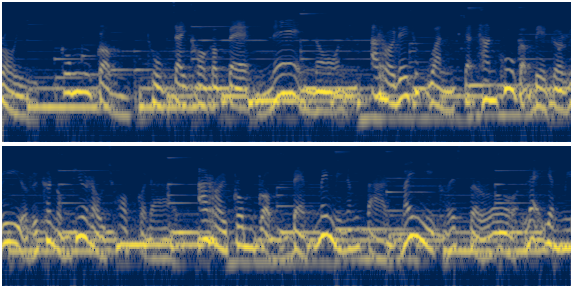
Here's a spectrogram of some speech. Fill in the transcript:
ร่อยกลมกล่อมถูกใจคอกาแฟแน่นอน อร่อยได้ทุกวันจะทานคู่กับเบเกอรี่ หรือขนมที่เราชอบก็ได้ อร่อยกลมกล่อมแบบไม่มีน้ำตาล ไม่มีคอเลสเตอรอลและยังมี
